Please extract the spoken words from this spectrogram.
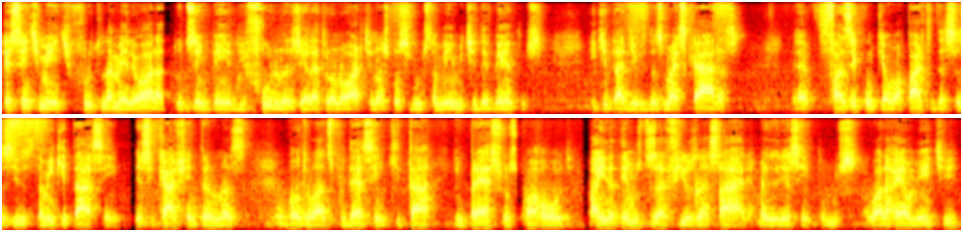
Recentemente, fruto da melhora do desempenho de Furnas e Eletronorte, nós conseguimos também emitir debêntures e quitar dívidas mais caras, é, fazer com que uma parte dessas dívidas também quitassem, esse caixa entrando nas controladas pudessem quitar empréstimos com a Hold. Ainda temos desafios nessa área, mas eu diria assim, estamos agora realmente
